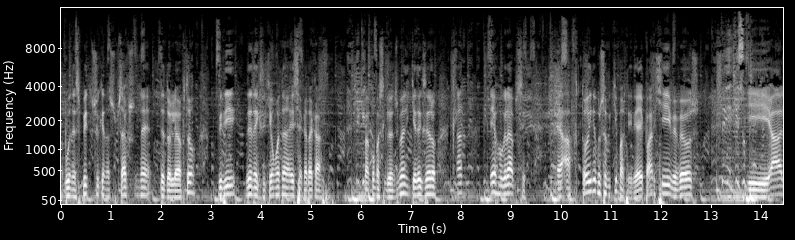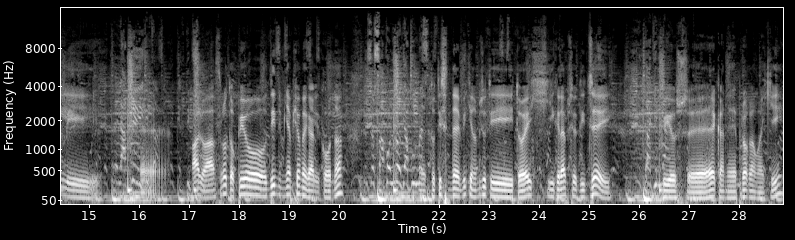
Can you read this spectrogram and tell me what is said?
να μπουν σπίτι σου και να σου ψάξουν, δεν το λέω αυτό, επειδή δεν έχεις δικαιώματα, είσαι κατά κάθε. Είμαι ακόμα συγκλονισμένη και δεν ξέρω καν τι έχω γράψει. Ε, αυτό είναι προσωπική μαρτυρία. Υπάρχει βεβαίως η άλλη ε, άλλο άθρο το οποίο δίνει μια πιο μεγάλη εικόνα ε, το τι συνέβη και νομίζω ότι το έχει γράψει ο DJ ο οποίος ε, έκανε πρόγραμμα εκεί.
